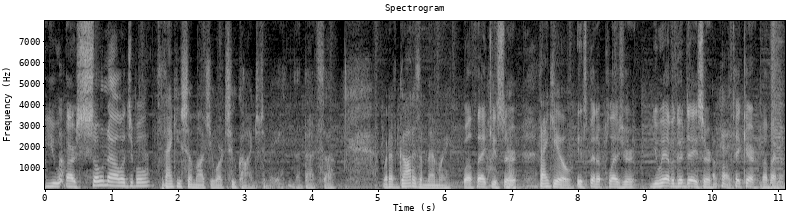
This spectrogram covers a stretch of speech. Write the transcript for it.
you are so knowledgeable. Thank you so much. You are too kind to me. That that's uh, what I've got is a memory. Well, thank you, sir. Thank you. It's been a pleasure. You have a good day, sir. Okay. Take care. Bye bye now.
